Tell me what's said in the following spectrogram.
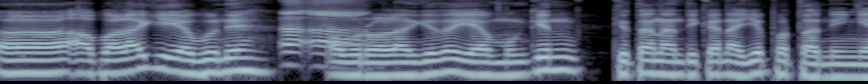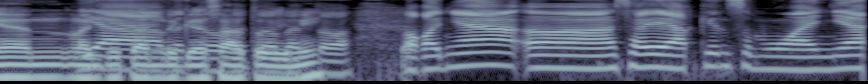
Eh, apalagi ya bun ya obrolan kita ya mungkin kita nantikan aja pertandingan lanjutan Ya, Liga betul, 1 betul, ini betul. Pokoknya eh, saya yakin semuanya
